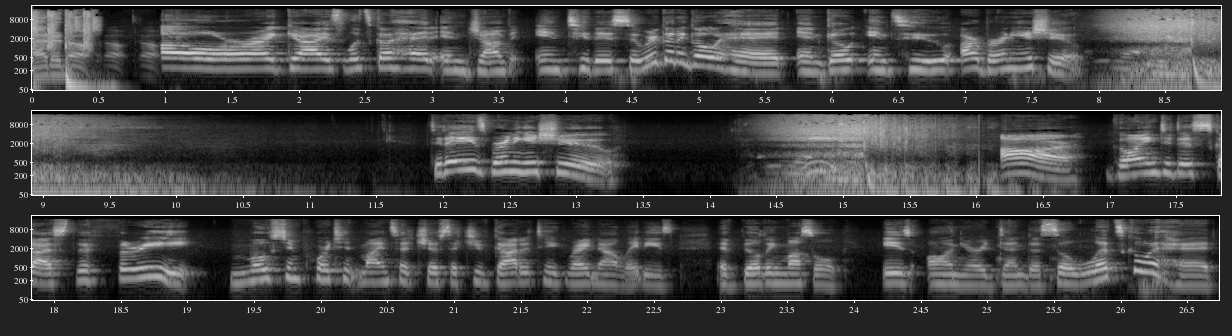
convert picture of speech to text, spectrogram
Add it up. All right, guys, let's go ahead and jump into this. So, we're to go ahead and go into our burning issue. Today's burning issue. We are going to discuss the three most important mindset shifts that you've got to take right now, ladies, if building muscle is on your agenda. So let's go ahead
